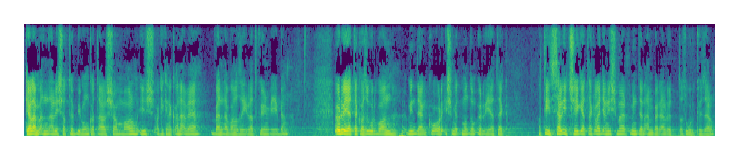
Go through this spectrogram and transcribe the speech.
Kelemennel és a többi munkatársammal is, akiknek a neve benne van az életkönyvében. Örüljetek az Úrban mindenkor, ismét mondom, örüljetek. A ti szelítségetek legyen ismert minden ember előtt az Úr közel.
